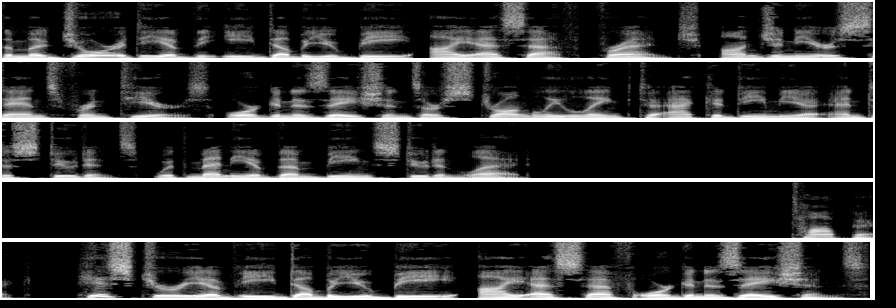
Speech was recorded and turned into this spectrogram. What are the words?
The majority of the EWB, ISF French, Ingénieurs Sans Frontières organizations are strongly linked to academia and to students, with many of them being student-led. History of EWB, ISF organizations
